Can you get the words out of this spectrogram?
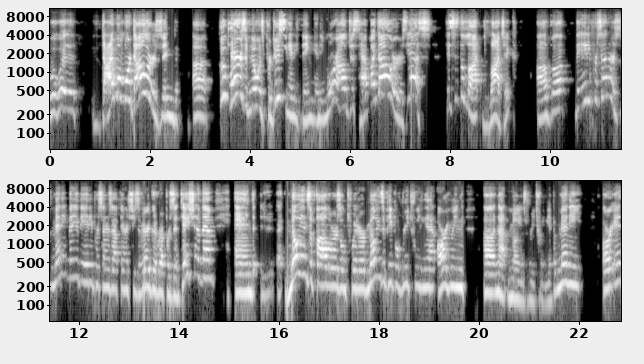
I want more dollars, and uh, who cares if no one's producing anything anymore? I'll just have my dollars. Yes, this is the lot logic of uh, the 80 percenters. Many, many of the 80 percenters out there, and she's a very good representation of them. And uh, millions of followers on Twitter, millions of people retweeting that, arguing. Uh, not millions retweeting it, but many are in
